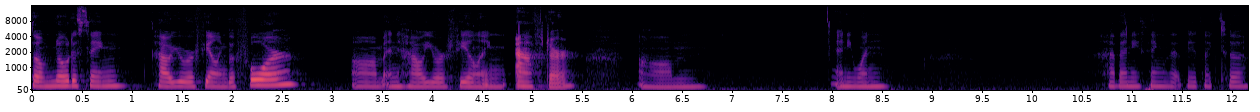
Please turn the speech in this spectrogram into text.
So noticing how you were feeling before um, and how you were feeling after. Um, anyone have anything that they'd like to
